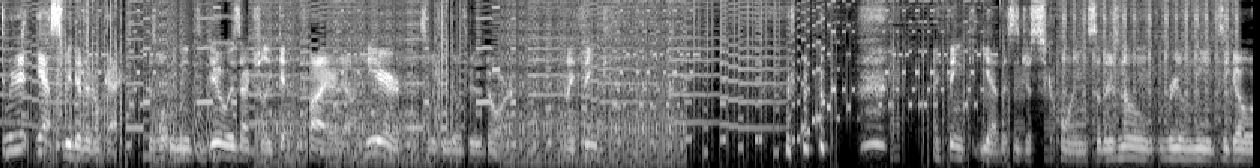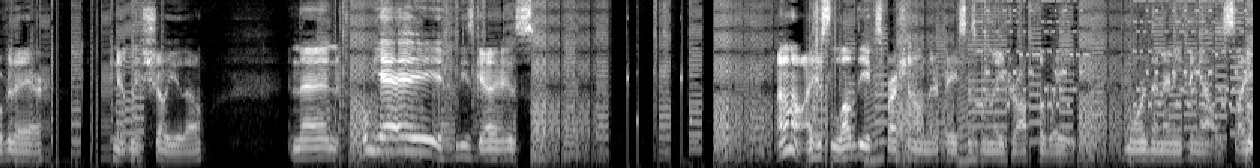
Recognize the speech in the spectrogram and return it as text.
Did we? Yes, we did it, okay. Because what we need to do is actually get the fire down here so we can go through the door. And I think I think, yeah, this is just coins, so there's no real need to go over there. I can at least show you, though. And then, oh yay! These guys. I don't know, I just love the expression on their faces when they drop the weight, more than anything else. Like,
